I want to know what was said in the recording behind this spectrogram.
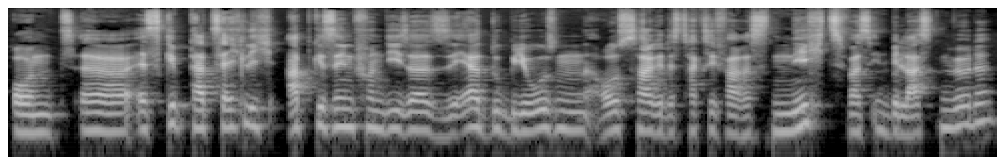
Und äh, es gibt tatsächlich, abgesehen von dieser sehr dubiosen Aussage des Taxifahrers, nichts, was ihn belasten würde.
